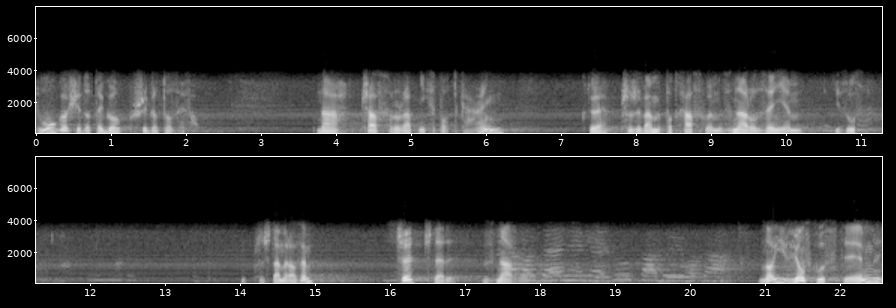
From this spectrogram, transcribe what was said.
długo się do tego przygotowywał. Na czas roratnich spotkań, które przeżywamy pod hasłem z narodzeniem Jezusa. Przeczytamy razem? Trzy, cztery. Z narodzeniem no i w związku z tym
